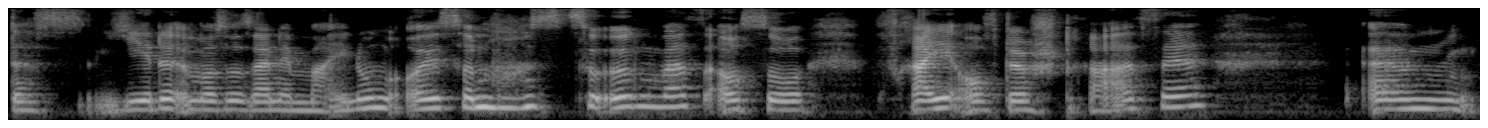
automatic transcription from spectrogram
dass jeder immer so seine Meinung äußern muss zu irgendwas, auch so frei auf der Straße. Ähm,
